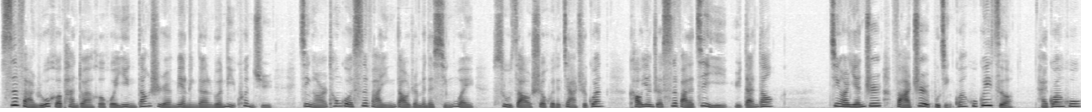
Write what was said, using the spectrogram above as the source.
司法如何判断和回应当事人面临的伦理困局，进而通过司法引导人们的行为，塑造社会的价值观。考验着司法的记忆与担当。进而言之，法治不仅关乎规则，还关乎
